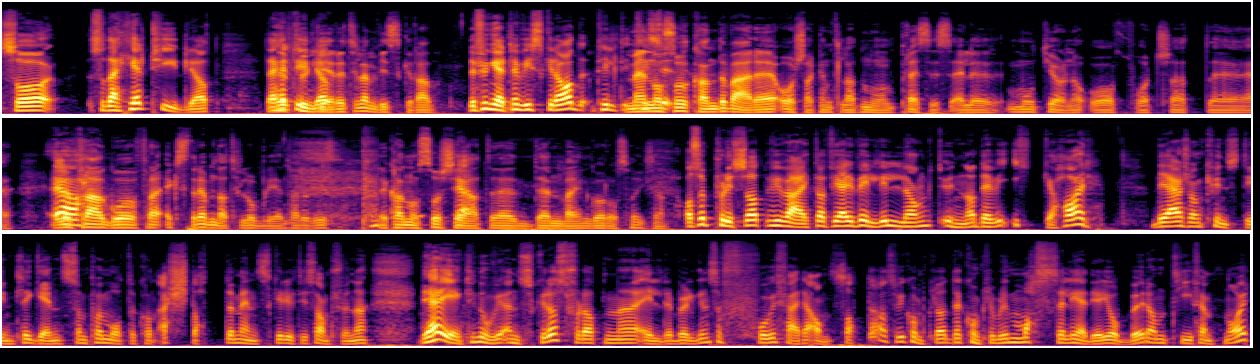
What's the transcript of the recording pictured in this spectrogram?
Så, så, det er helt tydelig at Det, det fungerer til en viss grad. Det fungerer til en viss grad. Til, til, Men også kan det være årsaken til at noen presses eller mot hjørnet og fortsatt eh, Ja. Fra å gå fra ekstrem da, til å bli en terrorist. Det kan også skje at eh, den veien går også. ikke sant? Altså Pluss at vi vet at vi er veldig langt unna det vi ikke har. Det er sånn kunstig intelligens som på en måte kan erstatte mennesker ute i samfunnet. Det er egentlig noe vi ønsker oss, for at med eldrebølgen så får vi færre ansatte. Altså vi kommer til å, Det kommer til å bli masse ledige jobber om 10-15 år.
